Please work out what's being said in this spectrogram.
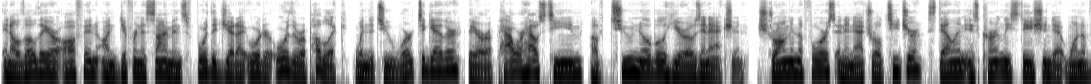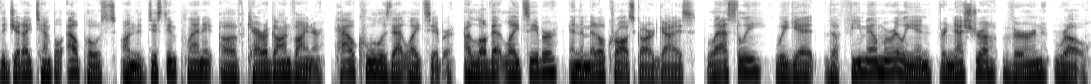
and although they are often on different assignments for the Jedi Order or the Republic, when the two work together, they are a powerhouse team of two noble heroes in action. Strong in the Force and a natural teacher, Stellan is currently stationed at one of the Jedi Temple outposts on the distant planet of Karagon Viner. How cool is that lightsaber? I love that lightsaber and the metal crossguard, guys. Lastly, we get the female Mirialan, Vernestra Vern Rwoh.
